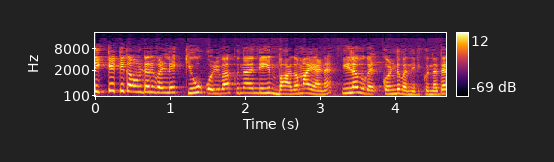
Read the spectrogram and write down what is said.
ടിക്കറ്റ് കൗണ്ടറുകളിലെ ക്യൂ ഒഴിവാക്കുന്നതിന്റെയും ഭാഗമായാണ് ഇളവുകൾ കൊണ്ടുവന്നിരിക്കുന്നത്.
